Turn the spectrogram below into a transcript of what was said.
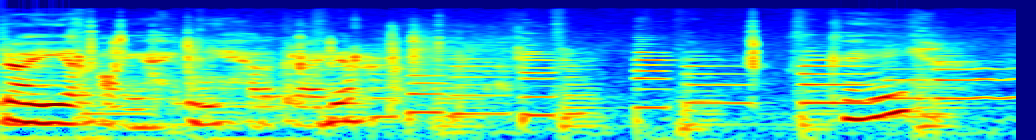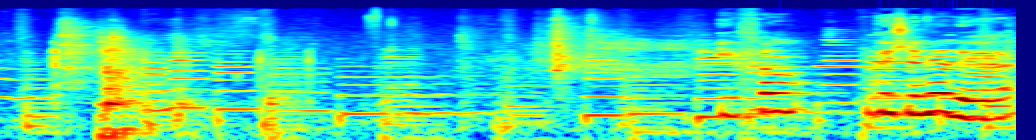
dryer. Oh ya ini hair dryer. Oke. Even di sini ada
